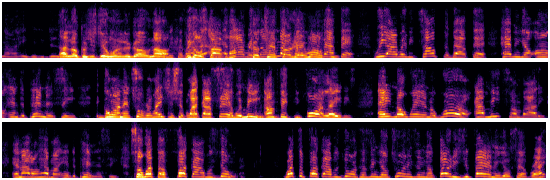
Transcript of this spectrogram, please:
No, I hate when you do I know, because you still wanted to go. No, we gonna I stop you because no, not 1030 they want you. That. We already talked about that, having your own independency, going into a relationship. Like I said, with me, I'm 54, ladies. Ain't nowhere in the world I meet somebody and I don't have my independency. So what the fuck I was doing? What the fuck I was doing? Because in your 20s and your 30s, you finding yourself, right?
